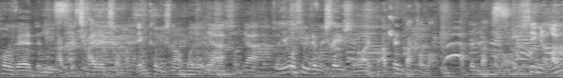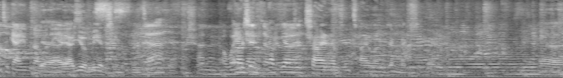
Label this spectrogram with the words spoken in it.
COVID, and I've retired, so my income's not what it was. Yeah, and- yeah. So you go through different stages in life. I've been back a lot. I've been back a lot. I've seen you at loads of games over the Yeah, yeah. years. You and me have seen a few times. Yeah, yeah, sure. and away I was in, games I was in China, I was in Thailand, I was in Mexico. Uh,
